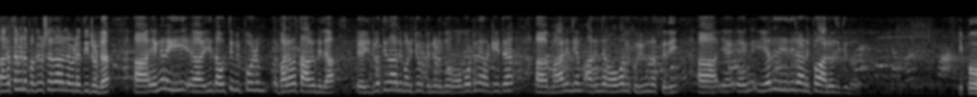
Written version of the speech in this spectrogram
നഗരസഭയിലെ പ്രതിപക്ഷ നേതാവെല്ലാം ഇവിടെ എത്തിയിട്ടുണ്ട്. എങ്ങനെ ഈ ഈ ദൗത്യം ഇപ്പോഴും ഫലവത്താകുന്നില്ല? ഇരുപത്തിനാല് മണിക്കൂർ പിന്നിടുന്നു. റോബോട്ടിനെ ഇറക്കിയിട്ട് മാലിന്യം അതിന്റെ റോവറിൽ കുരുങ്ങുന്ന സ്ഥിതി. ഏത് രീതിയിലാണ് ഇപ്പോൾ ആലോചിക്കുന്നത്? ഇപ്പോൾ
